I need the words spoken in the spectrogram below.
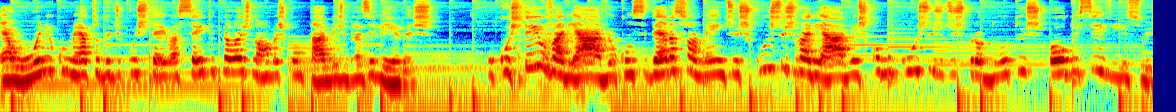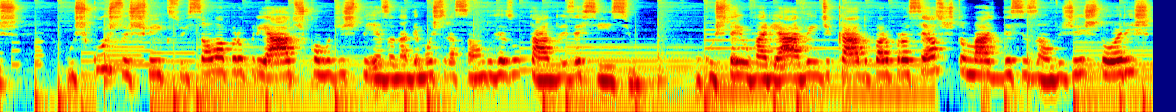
É o único método de custeio aceito pelas normas contábeis brasileiras. O custeio variável considera somente os custos variáveis como custos dos produtos ou dos serviços. Os custos fixos são apropriados como despesa na demonstração do resultado do exercício. O custeio variável é indicado para o processo de tomada de decisão dos gestores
